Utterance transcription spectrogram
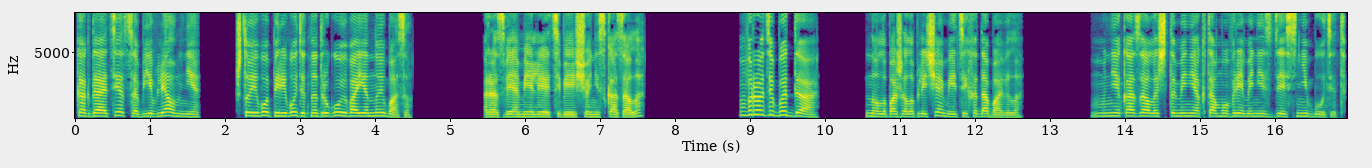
когда отец объявлял мне, что его переводят на другую военную базу. «Разве Амелия тебе еще не сказала?» Вроде бы да. Нола пожала плечами и тихо добавила. Мне казалось, что меня к тому времени здесь не будет.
